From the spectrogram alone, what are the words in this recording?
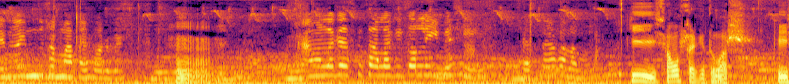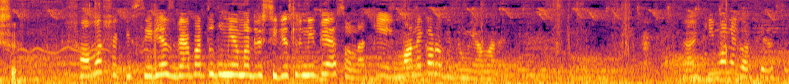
এগুলো কিন্তু সব মাথায় পড়বে। হুম আমার লাগে আজকে চালাকি করলেই বেশি। কি সমস্যা কি তোমার? কি হইছে? সমস্যা কি? সিরিয়াস ব্যাপার তো তুমি আমাদের সিরিয়াসলি নিতে আসো না কি মনে করো কি তুমি আমারে? হ্যাঁ কি মনে করতে আসো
